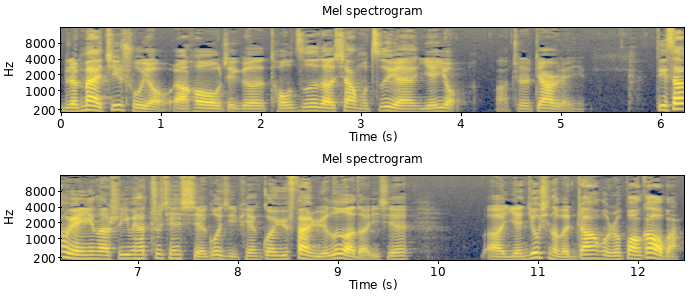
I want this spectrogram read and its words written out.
人脉基础有，然后这个投资的项目资源也有啊，这是第二原因。第三个原因呢，是因为他之前写过几篇关于泛娱乐的一些呃研究性的文章或者说报告吧。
